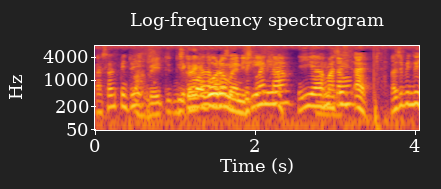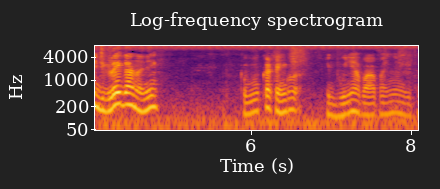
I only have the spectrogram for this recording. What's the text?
Asal pintunya Ah, be, itu, mah gua udah main di sini lah. iya masih eh masih pintu jegregan anjing? Kebuka kayak gua ibunya apa apanya gitu.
